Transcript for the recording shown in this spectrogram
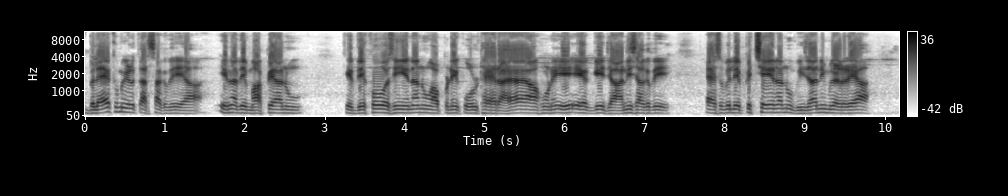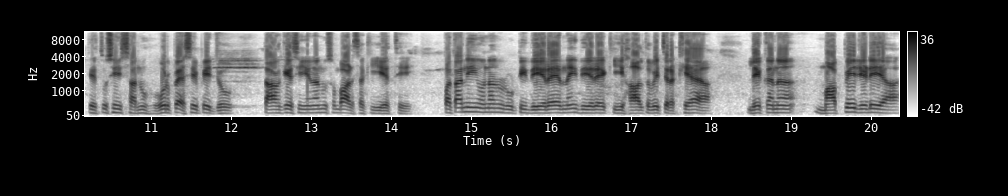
ਬਲੈਕਮੇਲ ਕਰ ਸਕਦੇ ਆ ਇਹਨਾਂ ਦੇ ਮਾਪਿਆਂ ਨੂੰ। ਕਿ ਦੇਖੋ ਅਸੀਂ ਇਹਨਾਂ ਨੂੰ ਆਪਣੇ ਕੋਲ ਠਹਿਰਾਇਆ ਆ, ਹੁਣ ਇਹ ਇਹ ਅੱਗੇ ਜਾ ਨਹੀਂ ਸਕਦੇ। ਇਸ ਵੇਲੇ ਪਿੱਛੇ ਇਹਨਾਂ ਨੂੰ ਵੀਜ਼ਾ ਨਹੀਂ ਮਿਲ ਰਿਹਾ ਤੇ ਤੁਸੀਂ ਸਾਨੂੰ ਹੋਰ ਪੈਸੇ ਭੇਜੋ ਤਾਂ ਕਿ ਅਸੀਂ ਇਹਨਾਂ ਨੂੰ ਸੰਭਾਲ ਸਕੀਏ ਇੱਥੇ। ਪਤਾ ਨਹੀਂ ਉਹਨਾਂ ਨੂੰ ਰੋਟੀ ਦੇ ਰਹੇ, ਨਹੀਂ ਦੇ ਰਹੇ, ਕੀ ਹਾਲਤ ਵਿੱਚ ਰੱਖਿਆ ਆ। ਲੇਕਿਨ ਮਾਪੇ ਜਿਹੜੇ ਆ,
